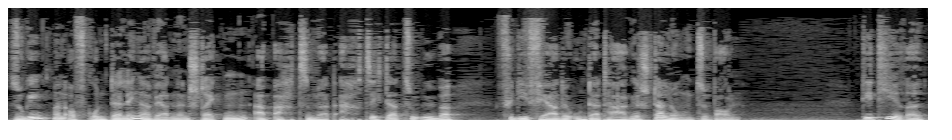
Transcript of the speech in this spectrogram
so ging man aufgrund der länger werdenden Strecken ab 1880 dazu über, für die Pferde unter Tage Stallungen zu bauen. Die Tiere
